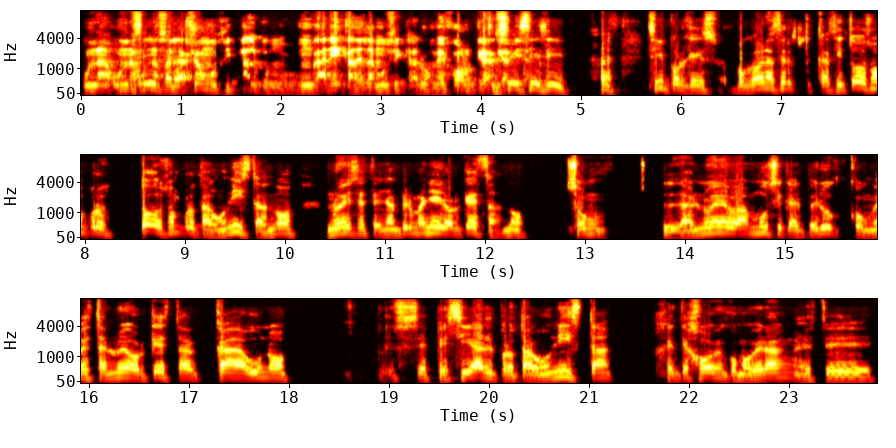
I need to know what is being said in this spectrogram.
una, una, selección musical como un gareca de la música, lo mejor que, que Sí, sí, sí. Sí, porque, porque van a ser, casi todos son, todos son protagonistas, ¿no? No es este Jean-Pierre Mañera Orquesta, no. Son la nueva música del Perú con esta nueva orquesta, cada uno es especial, protagonista, gente joven, como verán, este,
